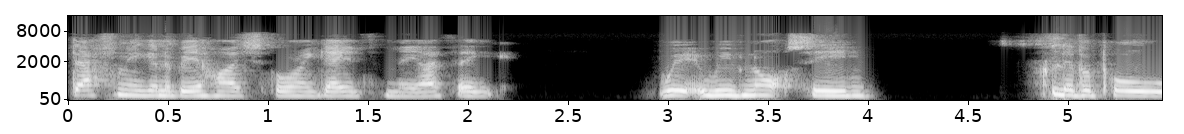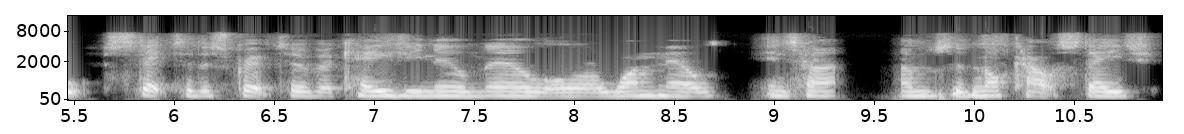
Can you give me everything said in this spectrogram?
definitely going to be a high scoring game for me. I think we, we've not seen Liverpool stick to the script of a cagey nil-nil or a 1-0 in terms of knockout stage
